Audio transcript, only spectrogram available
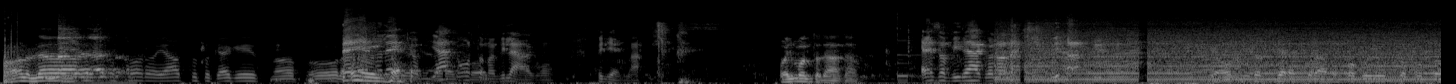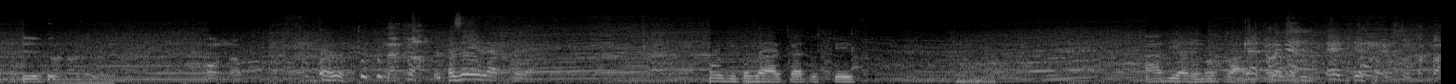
Arra játszotok egész nap. Ez a legjobb játékon a világon. Figyelj már. Hogy mondtad, Ádám? Ez a világon a legjobb játék. Ja, mint az gyerekkorában fogolyót kapott onnan. Honnan? Az életnél. Hozzuk az álkát, az kész. Ádi a Renault vár. Kettő vagyunk, egyet. Szót akar.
